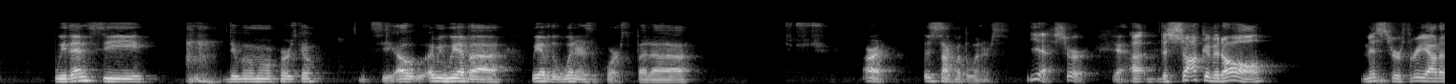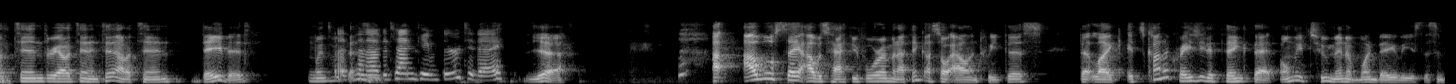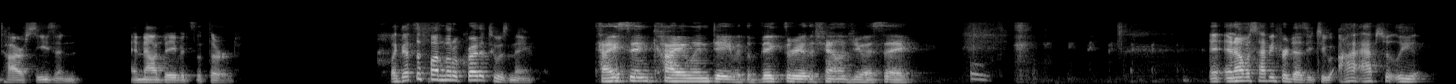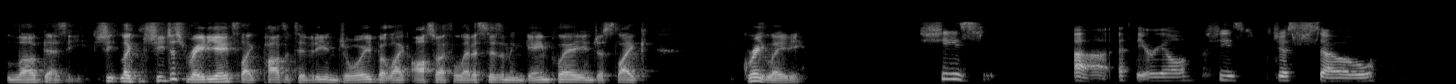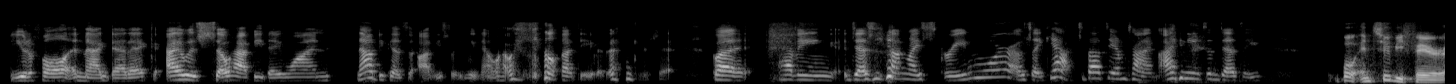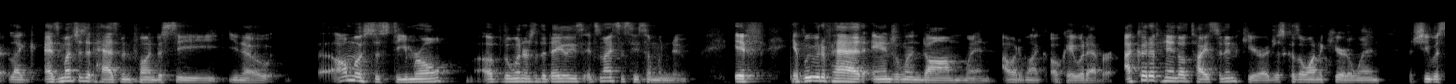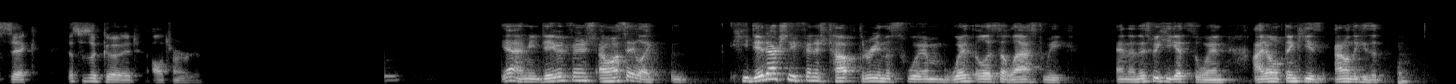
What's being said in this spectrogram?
we then see. did we more players go? Let's see. Oh, I mean we have uh we have the winners of course, but uh. All right, let's talk about the winners. Yeah, sure. Yeah. Uh, the shock of it all, Mr. 3 out of 10, 3 out of 10, and 10 out of 10, David, wins with A 10 Desi. out of 10 came through today. Yeah. I, I will say I was happy for him, and I think I saw Allan tweet this that like it's kind of crazy to think that only two men have won dailies this entire season, and now David's the third. Like that's a fun little credit to his name. Tyson, Kyland, David, the big three of the Challenge USA. And, and I was happy for Desi too. I absolutely love Desi. She like she just radiates like positivity and joy, but like also athleticism and gameplay and just like great lady. She's uh ethereal. She's just so beautiful and magnetic. I was so happy they won. Not because obviously we know how I feel about David. I don't give a shit. But having Desi on my screen more, I was like, yeah, it's about damn time. I need some Desi. Well, and to be fair, like as much as it has been fun to see, you know, almost a steamroll of the winners of the dailies, it's nice to see someone new. If if we would have had Angela and Dom win, I would have been like, okay, whatever. I could have handled Tyson and Kyra just because I wanted Kyra to win, but she was sick. This was a good alternative. Yeah, I mean, David finished. I want to say like he did actually finish top three in the swim with Alyssa last week, and then this week he gets the win. I don't think he's. I don't think he's a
